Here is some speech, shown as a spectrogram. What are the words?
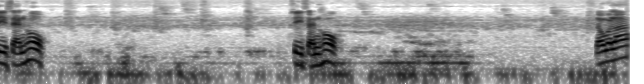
สี่แสนหกสี่แสนหกนาวล่า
